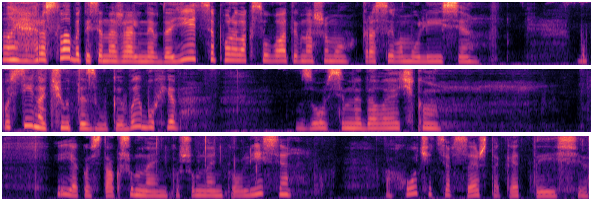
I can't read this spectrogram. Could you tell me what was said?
Ой, розслабитися, на жаль, не вдається порелаксувати в нашому красивому лісі, бо постійно чути звуки вибухів зовсім недалечко. І якось так шумненько, шумненько в лісі, а хочеться все ж таке тиші.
